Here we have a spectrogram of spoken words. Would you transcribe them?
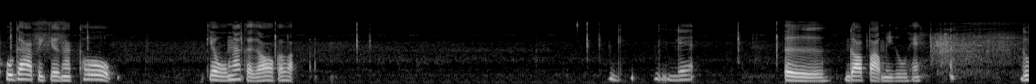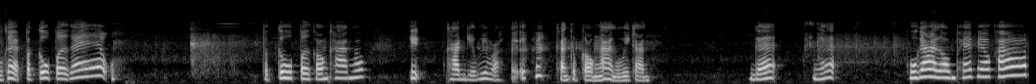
ผู้กล้าไปเจองักโทกเกี่ยวง่ากระรอกแล้วอะ แกเออรอเปล่าไม่รู้แฮะดูแค่ประตูเปิดแล้ว ประตูเปิดกองข้างแล้วอีกข้างเดียวไม่หรอข้างกับกองง่ายกว่กันแงะแงะผู้ก้ายอมแพ้แล้วครับ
